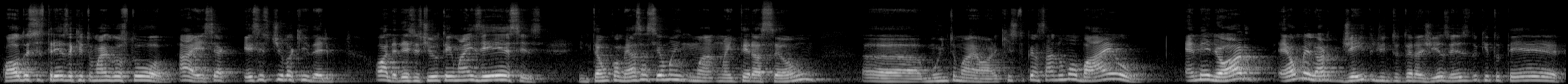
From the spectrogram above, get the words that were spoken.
qual desses três aqui tu mais gostou? Ah, esse, esse estilo aqui dele. Olha, desse estilo tem mais esses. Então começa a ser uma, uma, uma interação uh, muito maior. Que se tu pensar no mobile, é melhor, é o melhor jeito de tu interagir às vezes do que tu ter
